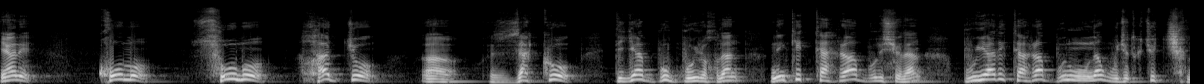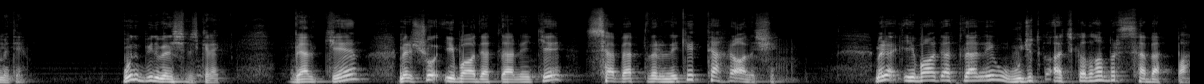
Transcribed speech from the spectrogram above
Ya'ni quvmi suvmi haccu zakku degan bu buyruqlarninki tahror bo'lishi bilan bu yerdagi tahror bundan vujudga chiqmadi. buni bilib olishimiz kerak balki mana shu ibodatlarniki sabablarniki tahrorlashi mana ibodatlarni vujudga chiqadigan bir bor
